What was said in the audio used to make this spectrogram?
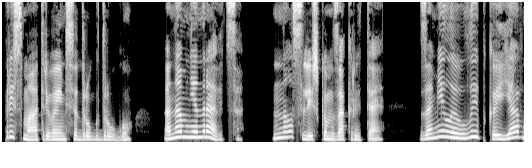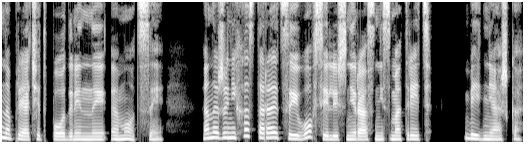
присматриваемся друг к другу. Она мне нравится, но слишком закрытая. За милой улыбкой явно прячет подлинные эмоции. А на жениха старается и вовсе лишний раз не смотреть. Бедняжка.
